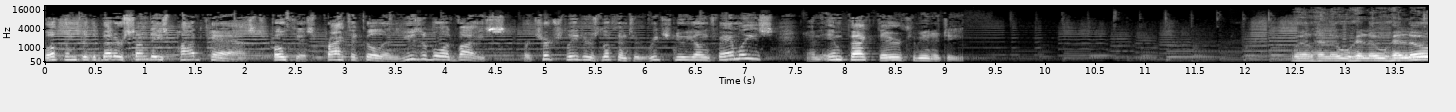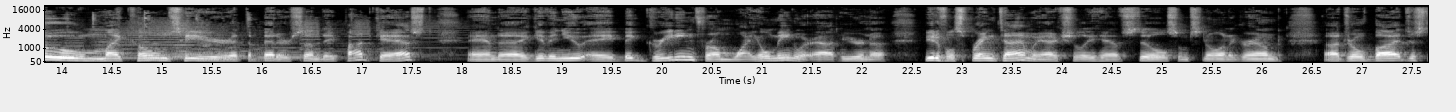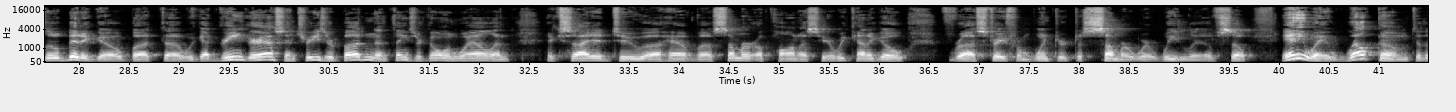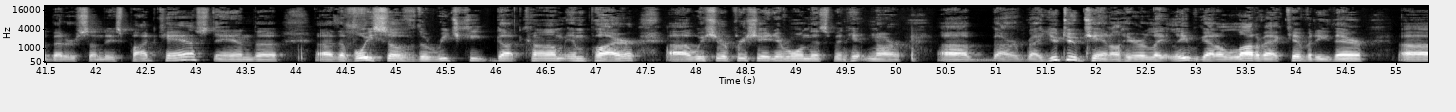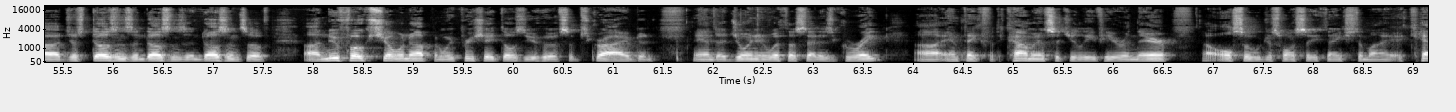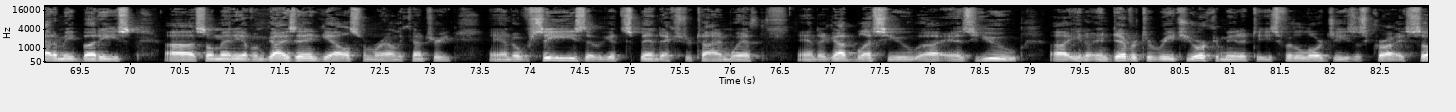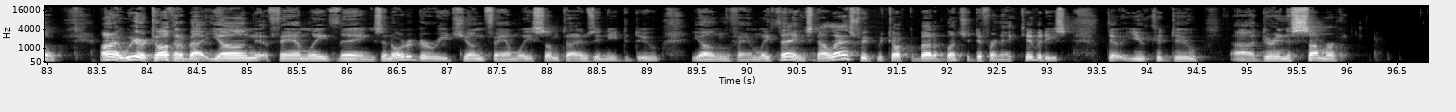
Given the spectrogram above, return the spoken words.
Welcome to the Better Sundays podcast. Focus, practical, and usable advice for church leaders looking to reach new young families and impact their community. Well, hello, hello, hello. Mike Combs here at the Better Sunday podcast and uh, giving you a big greeting from Wyoming. We're out here in a beautiful springtime. We actually have still some snow on the ground. Uh, drove by it just a little bit ago, but uh, we got green grass and trees are budding and things are going well and excited to uh, have uh, summer upon us here. We kind of go uh, straight from winter to summer where we live. So, anyway, welcome to the Better Sundays podcast and uh, uh, the voice of the ReachKeep.com empire. Uh, we sure appreciate everyone that's been hitting our uh, our uh, YouTube channel here lately. We've got a lot of activity there. just dozens and dozens and dozens of new folks showing up, and we appreciate those of you who have subscribed and and joining with us. That is great. Uh, and thank you for the comments that you leave here and there. Uh, also, just want to say thanks to my Academy buddies, uh, so many of them, guys and gals from around the country and overseas that we get to spend extra time with. And uh, God bless you uh, as you, uh, you know, endeavor to reach your communities for the Lord Jesus Christ. So, all right, we are talking about young family things. In order to reach young families, sometimes you need to do young family things. Now, last week we talked about a bunch of different activities that you could do uh, during the summer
